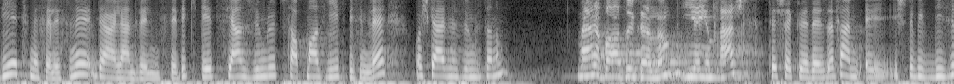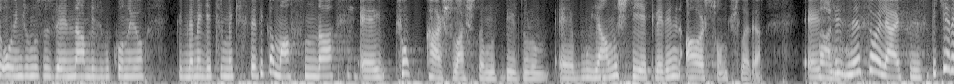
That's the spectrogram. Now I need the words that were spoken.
diyet meselesini değerlendirelim istedik. Diyetisyen Zümrüt Sapmaz Yiğit bizimle. Hoş geldiniz Zümrüt Hanım. Merhaba Duygu Hanım, iyi yayınlar. Teşekkür ederiz. Efendim e, işte bir dizi oyuncumuz üzerinden biz bu konuyu gündeme getirmek istedik ama aslında e, çok karşılaştığımız bir durum. E, bu yanlış diyetlerin ağır sonuçları. E, siz ne söylersiniz? Bir kere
